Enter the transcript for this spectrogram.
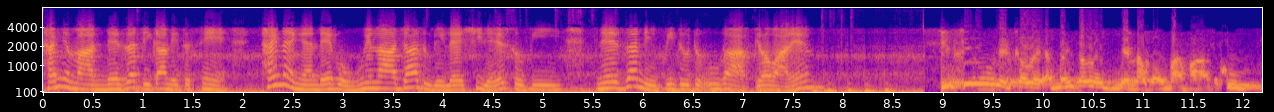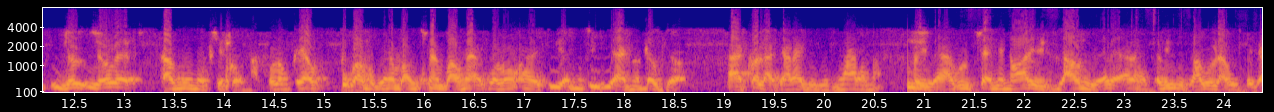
ထိုင်းမြန်မာနယ်စပ်တွေကနေတဆင့်ထိုင်းနိုင်ငံတဲကိုဝင်လာကြသူတွေလည်းရှိတယ်ဆိုပြီးနယ်စပ်နေပြည်သူတို့ကပြောပါတယ်ဒီစီးရဲထုတ်လိုက်အမိန့်ထုတ်လိုက်ပြီးနောက်ပိုင်းမှာမှတခုရောရောရဲ့ကောင်းမှုဖြစ်ကုန်တာဘလုံးကြောက်သူ့ပေါင်းမကင်းပေါင်းဆန်ပေါင်းနဲ့အကုန်လုံးအဲရှိရမရှိရတော့တော့ပြောအဲထွက်လာကြတဲ့လူတွေများတယ် မှာမေကအခုချက်နေနွားတွေလောင်းနေတယ်အဲ့ဒါကလေးကိုသွားဖို့လာဖို့ပြကြ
